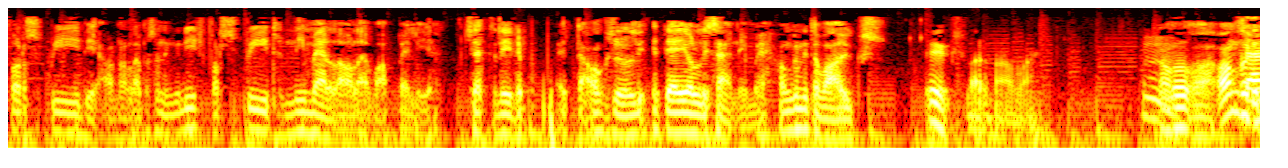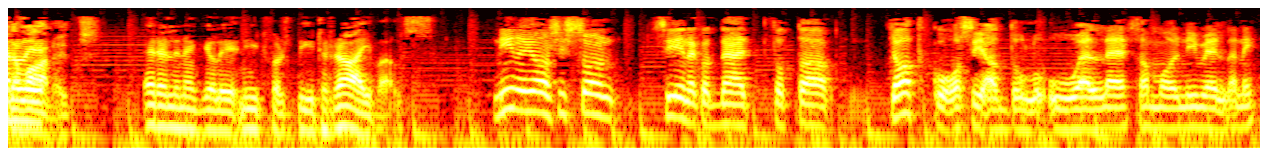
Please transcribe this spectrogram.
for Speedia on olemassa, niin Need for Speed nimellä olevaa peliä? Se, että, niiden, että, onko sillä, että ei ole lisää nimeä. Onko niitä vaan yksi? Yksi varmaan vain. Hmm. Onko, onko niitä oli- vaan yksi? Edellinenkin oli Need for Speed Rivals. Niin no joo, siis se on siinä, kun näitä tota, jatko-osia on tullut uudelleen samoin nimellä, niin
